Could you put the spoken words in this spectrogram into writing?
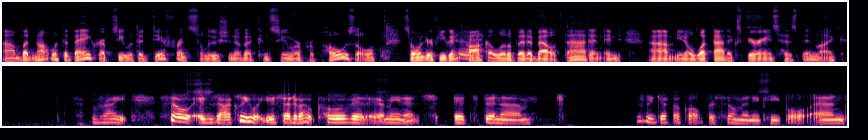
uh, but not with the bankruptcy, with a different solution of a consumer proposal. So I wonder if you can Correct. talk a little bit about that and, and um, you know what that experience has been like. Right. So exactly what you said about COVID. I mean, it's it's been um, really difficult for so many people, and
